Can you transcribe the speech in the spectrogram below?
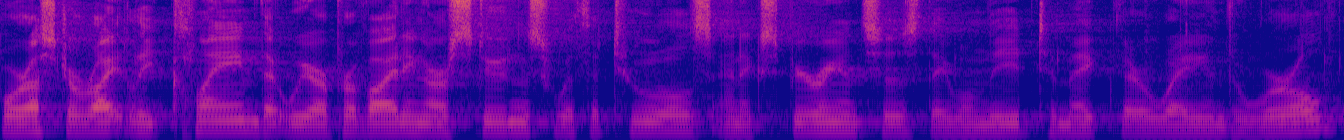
For us to rightly claim that we are providing our students with the tools and experiences they will need to make their way in the world,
